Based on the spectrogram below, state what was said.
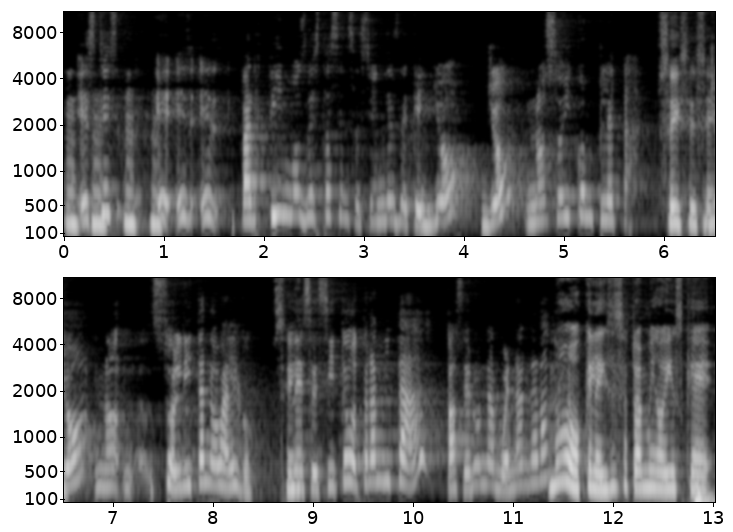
no. es que es- es- es- partimos de esta sensación desde que yo, yo no soy completa. Sí, sí, sí. Yo no, solita no valgo. Sí. Necesito otra mitad para ser una buena naranja. No, que le dices a tu amigo, oye, es que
